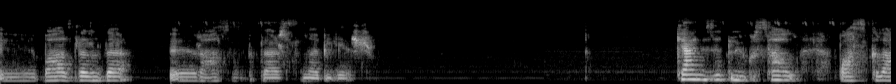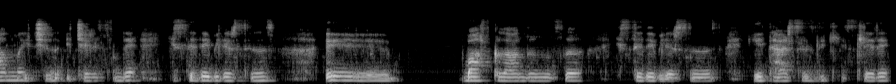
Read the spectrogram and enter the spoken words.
e, bazılarınıza e, rahatsızlıklar sunabilir. Kendinizi duygusal baskılanma için içerisinde hissedebilirsiniz. Ee, baskılandığınızı hissedebilirsiniz. Yetersizlik hisleri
